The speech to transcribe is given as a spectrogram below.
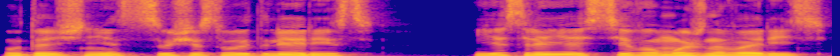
Уточнить, существует ли рис. Если есть, его можно варить.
